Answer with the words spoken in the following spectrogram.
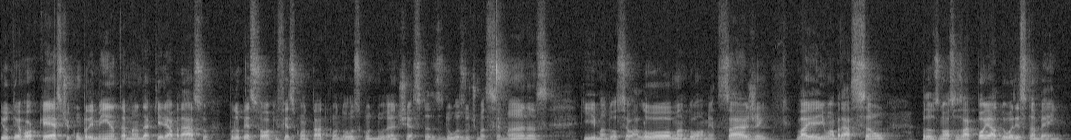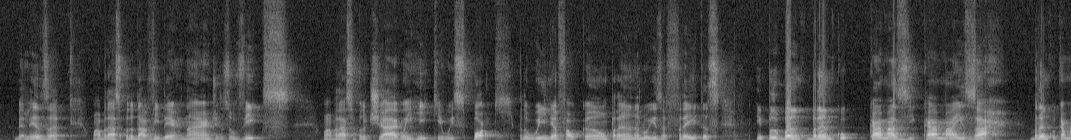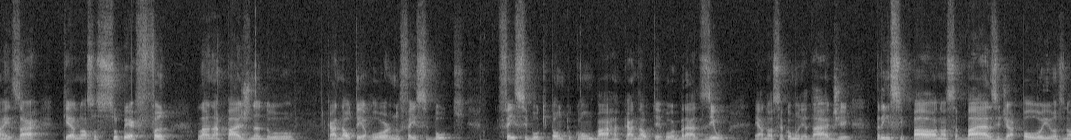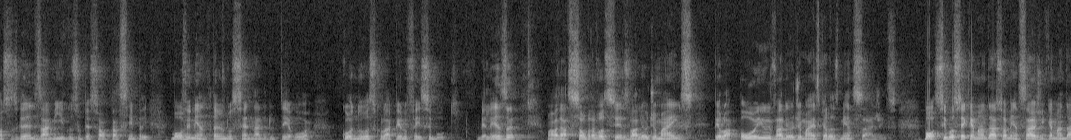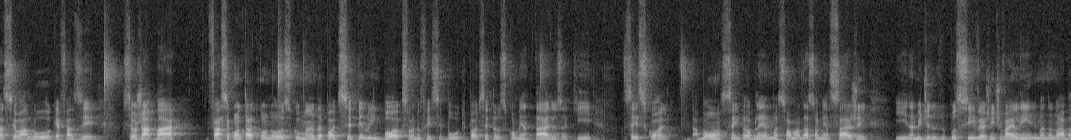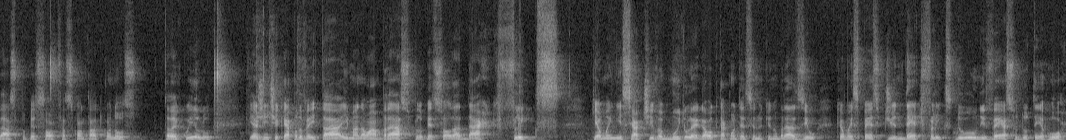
E o Terrorcast cumprimenta, manda aquele abraço para o pessoal que fez contato conosco durante estas duas últimas semanas, que mandou seu alô, mandou uma mensagem. Vai aí um abração para os nossos apoiadores também, beleza? Um abraço para o Davi Bernardes, o Vix. Um abraço para o Thiago Henrique, o Spock. Para o William Falcão, para Ana Luísa Freitas e para o Branco Camaizar. Branco Camaizar, que é nosso super fã lá na página do Canal Terror no Facebook, facebook.com/barra Canal Terror Brasil. É a nossa comunidade principal, a nossa base de apoio, os nossos grandes amigos, o pessoal está sempre movimentando o cenário do terror conosco lá pelo Facebook. Beleza? Um abração para vocês, valeu demais pelo apoio e valeu demais pelas mensagens. Bom, se você quer mandar sua mensagem, quer mandar seu alô, quer fazer seu jabá, faça contato conosco, manda, pode ser pelo inbox lá no Facebook, pode ser pelos comentários aqui, você escolhe, tá bom? Sem problema, só mandar sua mensagem e na medida do possível a gente vai lendo e mandando um abraço pro pessoal que faz contato conosco. Tranquilo? E a gente quer aproveitar e mandar um abraço pro pessoal da Darkflix, que é uma iniciativa muito legal que está acontecendo aqui no Brasil, que é uma espécie de Netflix do universo do terror.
